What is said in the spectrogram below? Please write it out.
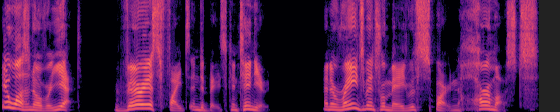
It wasn't over yet. Various fights and debates continued, and arrangements were made with Spartan Harmosts,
